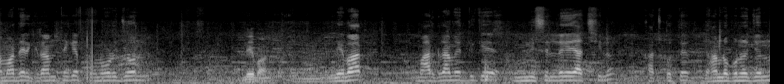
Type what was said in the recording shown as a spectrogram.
আমাদের গ্রাম থেকে পনেরো জন লেবার লেবার মার গ্রামের দিকে মিনিসের লেগে যাচ্ছিল কাজ করতে ধান রোপণের জন্য।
